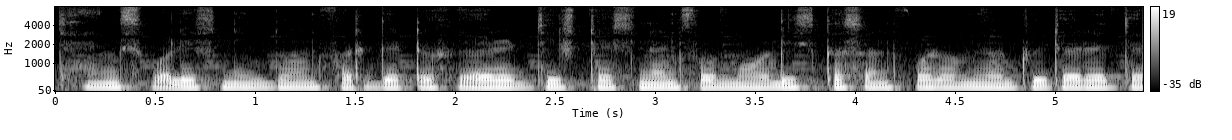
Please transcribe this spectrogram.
Thanks for listening. Don't forget to favorite this station and for more discussion follow me on Twitter at the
